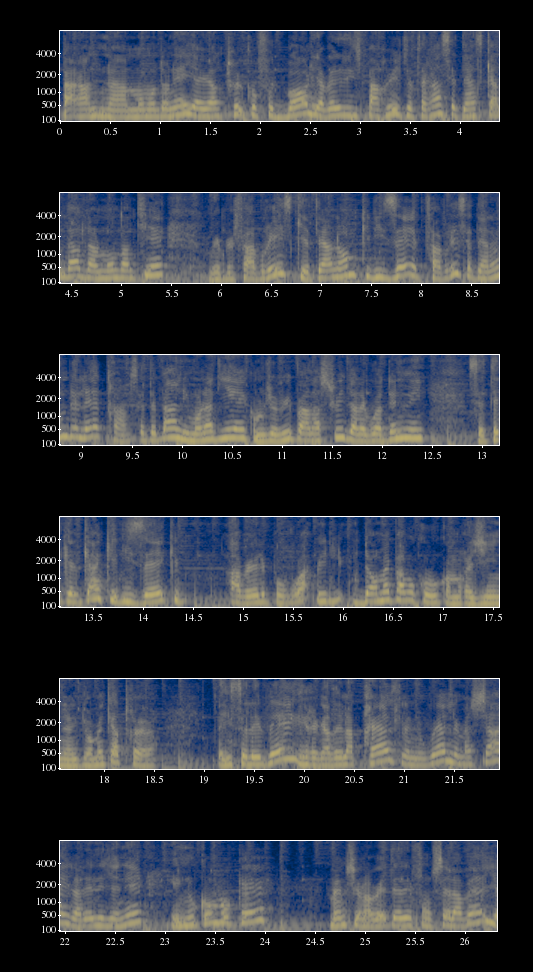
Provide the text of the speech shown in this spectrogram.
par un, à un moment donné, il y a eu un truc au football, il y avait des disparus, etc. C'était un scandale dans le monde entier. Mais Fabrice, qui était un homme qui disait, Fabrice était un homme de lettres, c'était pas un limonadier, comme j'ai vu par la suite dans les boîtes de nuit. C'était quelqu'un qui disait qu'il avait le pouvoir. Il dormait pas beaucoup, comme Régine, il dormait 4 heures. Et il se levait, il regardait la presse, les nouvelles, les machins, il allait déjeuner, il nous convoquait même si on avait été défoncé la veille,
